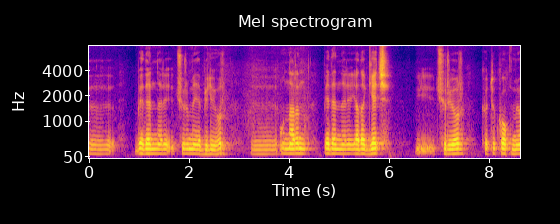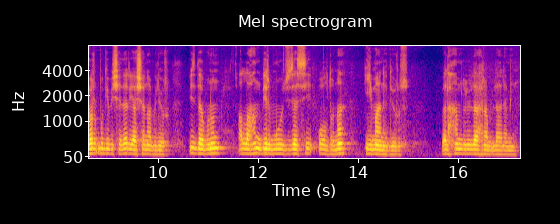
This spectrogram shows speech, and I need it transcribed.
bedenleri çürümeyebiliyor. Onların bedenleri ya da geç çürüyor, kötü kokmuyor. Bu gibi şeyler yaşanabiliyor. Biz de bunun Allah'ın bir mucizesi olduğuna iman ediyoruz. Velhamdülillahi Rabbil Alemin.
